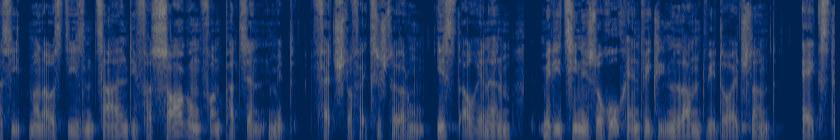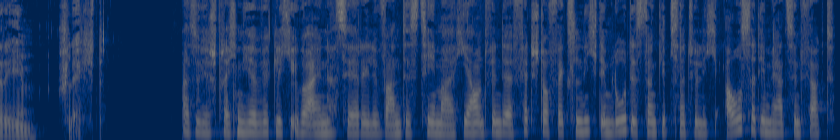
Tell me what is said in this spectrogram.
sieht man aus diesen Zahlen, die Versorgung von Patienten mit Fettstoffwechselstörungen ist auch in einem medizinisch so hochentwickelten Land wie Deutschland extrem schlecht. Also wir sprechen hier wirklich über ein sehr relevantes Thema. Ja, und wenn der Fettstoffwechsel nicht im Lot ist, dann gibt es natürlich außer dem Herzinfarkt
